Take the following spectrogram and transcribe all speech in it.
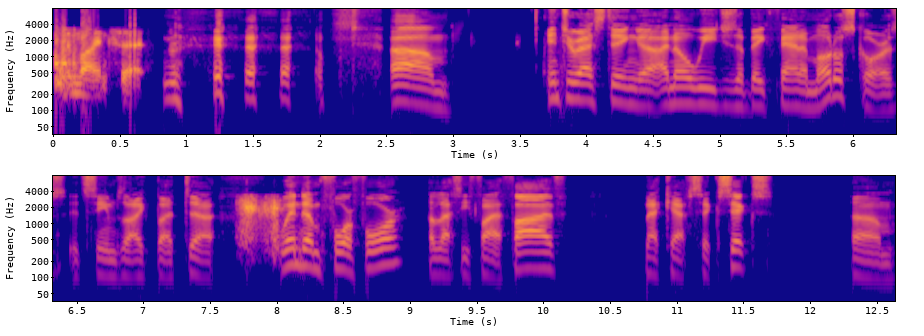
the mindset. um, interesting. Uh, I know Weege is a big fan of moto scores. It seems like, but uh, Windham four four, Alessi five five, Metcalfe six six. Um,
